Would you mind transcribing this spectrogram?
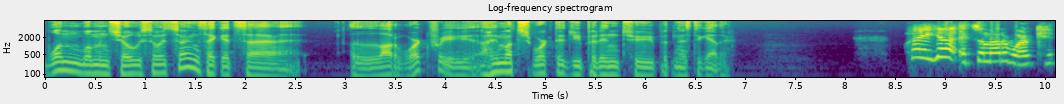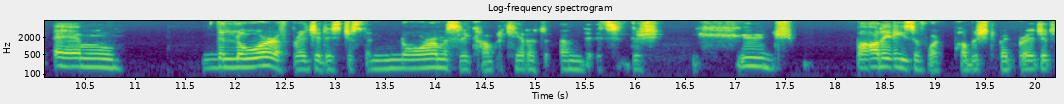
one woman show, so it sounds like it's uh, a lot of work for you. How much work did you put into putting this together? Hey, yeah, it's a lot of work. Um, the lore of Bridget is just enormously complicated, and it's there's huge bodies of work published about Bridget.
